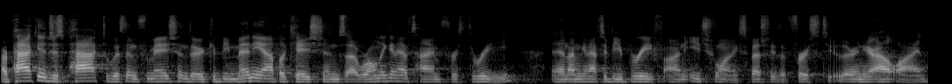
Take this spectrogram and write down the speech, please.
Our package is packed with information. There could be many applications. Uh, we're only going to have time for three and I'm going to have to be brief on each one, especially the first two. They're in your outline.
